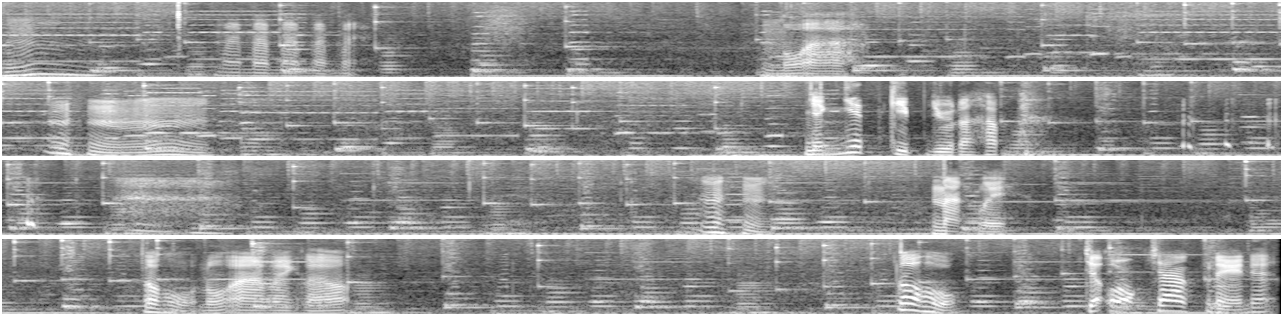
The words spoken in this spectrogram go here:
อืมไม่ไม่ไม่ไม่ไม่โนอาอือหือ ยังเงียบกิบอยู่นะครับหนักเลย โอ้โห โนอามาอีกแล้ว โอ้โห จะออกจากไหนเนี่ย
